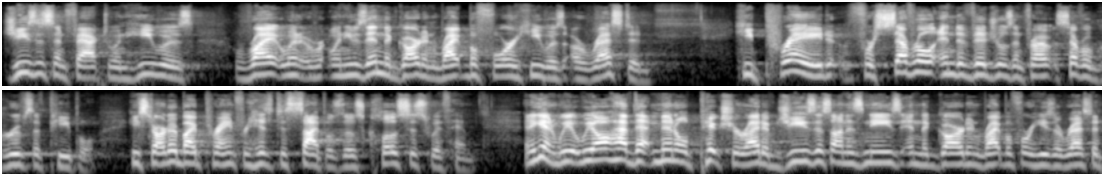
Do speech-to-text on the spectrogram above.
Jesus, in fact, when he was right when, when he was in the garden, right before he was arrested, he prayed for several individuals and for several groups of people. He started by praying for his disciples, those closest with him. And again, we, we all have that mental picture, right, of Jesus on his knees in the garden right before he's arrested.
